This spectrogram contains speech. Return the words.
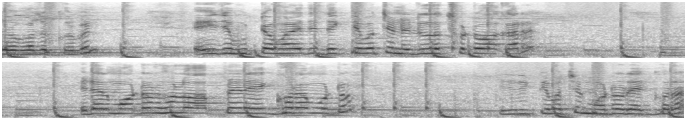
যোগাযোগ করবেন। এই যে ভুট্টা মারাইতে দেখতে পাচ্ছেন, এটা হলো ছোটো আকারে। এটার মোটর হলো আপনার এক ঘোড়া মোটর। এই যে দেখতে পাচ্ছেন, মোটর এক ঘোড়া।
